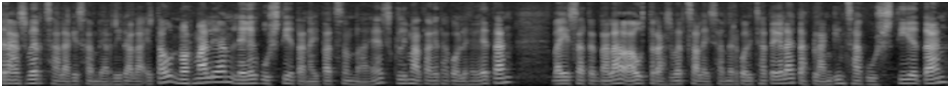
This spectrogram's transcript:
transbertzalak izan behar dirala. Eta hau, normalean lege guztietan aipatzen da, ez? Klimataketako legeetan, bai izaten dela, hau transbertzala izan beharko litzategela, eta plangintza guztietan,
